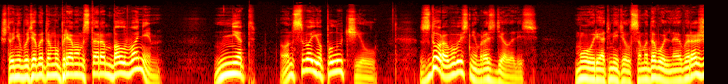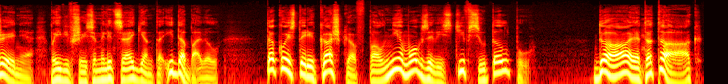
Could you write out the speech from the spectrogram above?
Что-нибудь об этом упрямом старом болване?» «Нет, он свое получил. Здорово вы с ним разделались». Моури отметил самодовольное выражение, появившееся на лице агента, и добавил. «Такой старикашка вполне мог завести всю толпу». «Да, это так.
